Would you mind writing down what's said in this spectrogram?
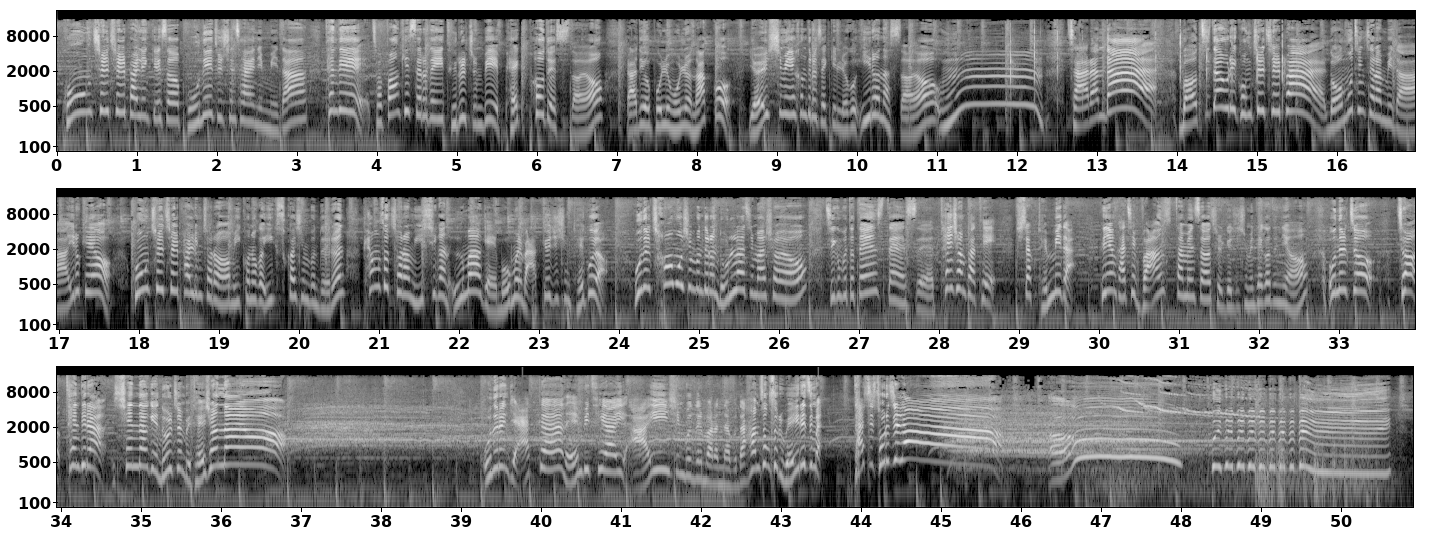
0778님께서 보내주신 사연입니다. 텐디, 저 Funky Saturday 들을 준비 100% 됐어요. 라디오 볼륨 올려놨고, 열심히 흔들어 제끼려고 일어났어요. 음, 잘한다! 멋지다, 우리 0778. 너무 칭찬합니다. 이렇게요. 0778님처럼 이 코너가 익숙하신 분들은 평소처럼 이 시간 음악에 몸을 맡겨주시면 되고요. 오늘 처음 오신 분들은 놀라지 마셔요. 지금부터 댄스 댄스 텐션 파티 시작됩니다. 그냥 같이 bounce 타면서 즐겨주시면 되거든요. 오늘 저, 저 텐디랑 신나게 놀 준비 되셨나요? 오늘은 약간 MBTI I이신 분들 말았나 보다. 함성 소리 왜 이러지 마! 다시 소리 질러! 어우!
